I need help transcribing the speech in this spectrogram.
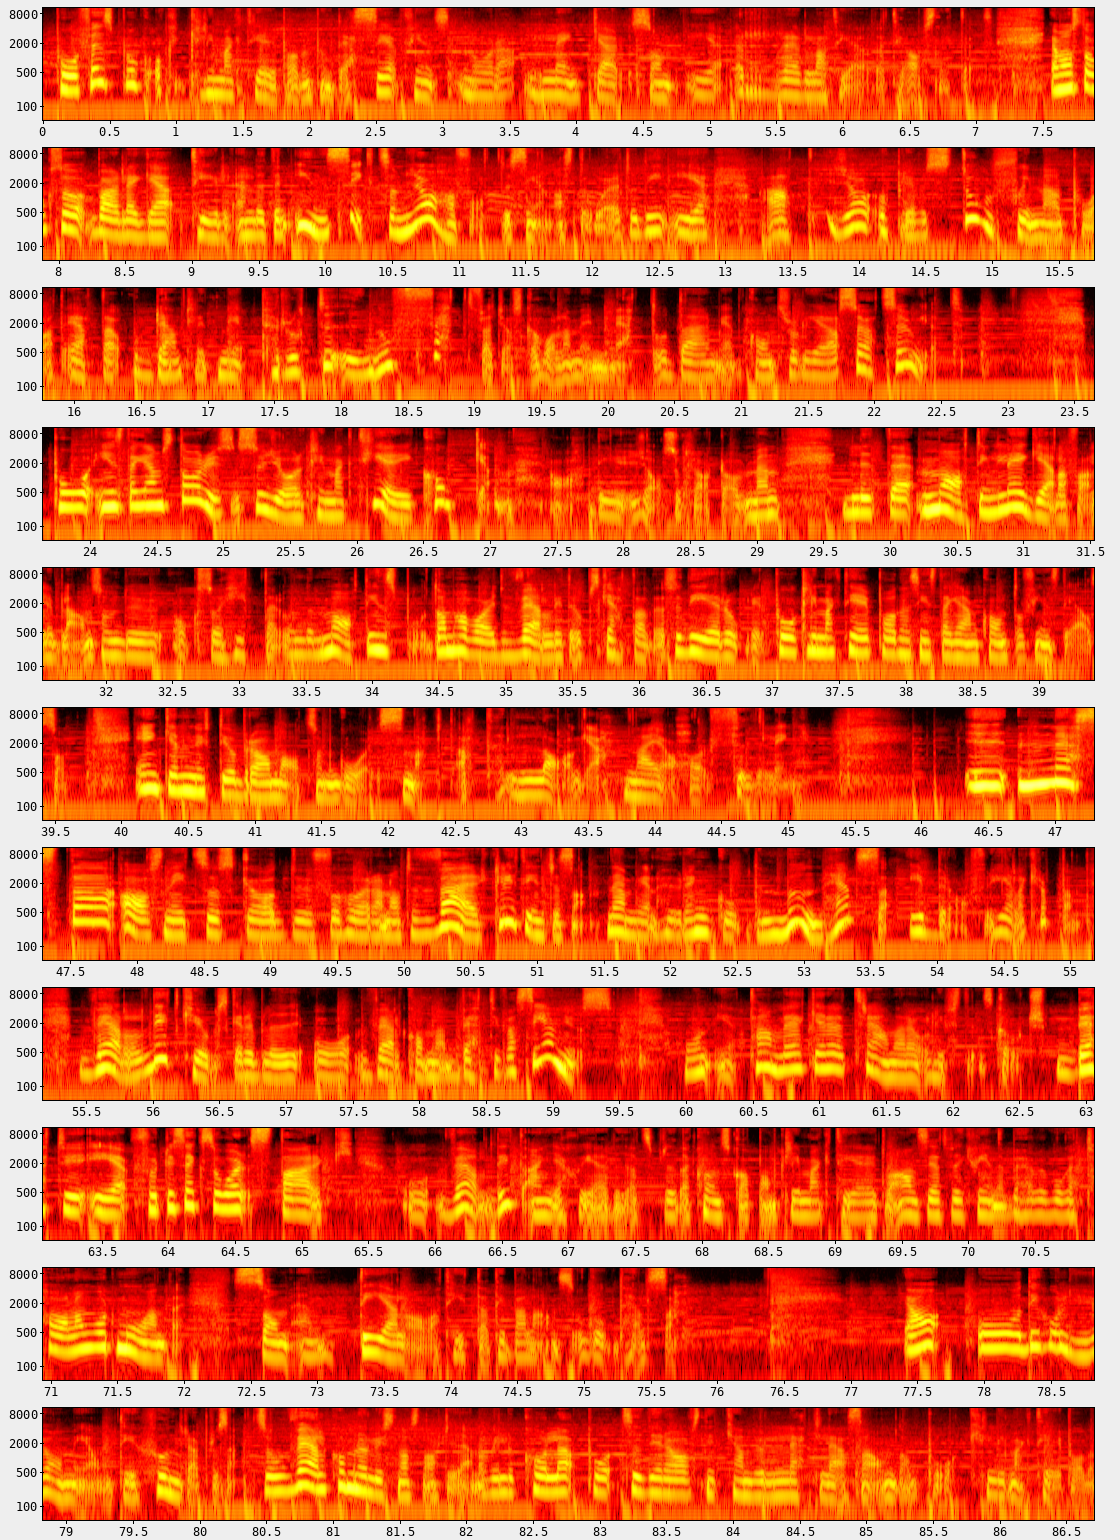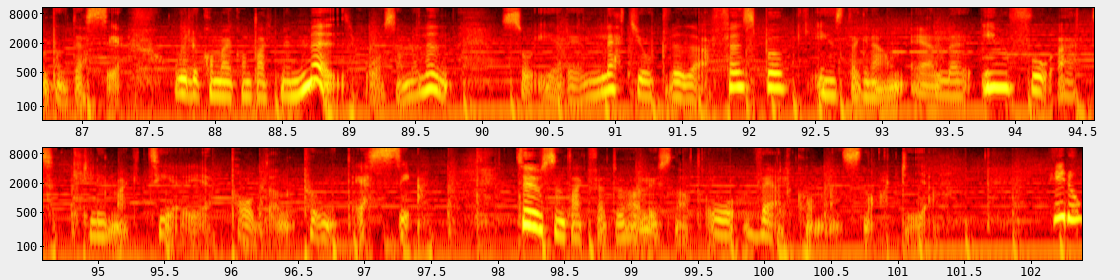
På Facebook och klimakteriepodden.se finns några länkar som är relaterade till avsnittet. Jag måste också bara lägga till en liten insikt som jag har fått det senaste året och det är att jag upplever stor skillnad på att äta ordentligt med protein protein och fett för att jag ska hålla mig mätt och därmed kontrollera sötsuget. På Instagram stories så gör klimakteriekocken, ja det är ju jag såklart då, men lite matinlägg i alla fall ibland som du också hittar under Matinspo. De har varit väldigt uppskattade så det är roligt. På Klimakteriepoddens Instagramkonto finns det alltså. Enkel, nyttig och bra mat som går snabbt att laga när jag har feeling. I nästa avsnitt så ska du få höra något verkligt intressant, nämligen hur en god munhälsa är bra för hela kroppen. Väldigt kul ska det bli att välkomna Betty Vasenius. Hon är tandläkare, tränare och livsstilscoach. Betty är 46 år, stark och väldigt engagerad i att sprida kunskap om klimakteriet och anser att vi kvinnor behöver våga tala om vårt mående som en del av att hitta till balans och god hälsa. Ja, och det håller ju jag med om till 100%. Så välkommen att lyssna snart igen. Och vill du kolla på tidigare avsnitt kan du lätt läsa om dem på klimakteriepodden.se. Och vill du komma i kontakt med mig, Åsa Melin, så är det lätt gjort via Facebook, Instagram eller info klimakteriepodden.se. Tusen tack för att du har lyssnat och välkommen snart igen. Hej då!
